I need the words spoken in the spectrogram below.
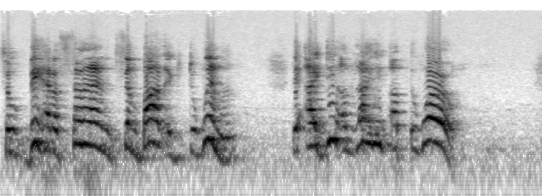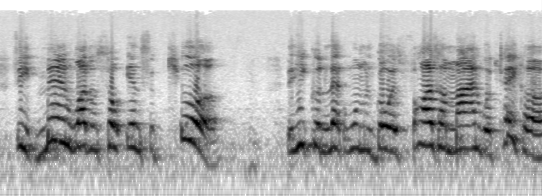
So they had assigned symbolic to women the idea of lighting up the world. See, man wasn't so insecure that he couldn't let woman go as far as her mind would take her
